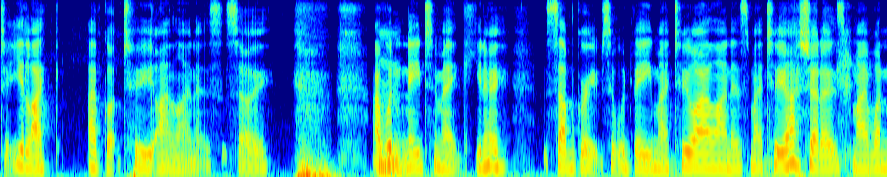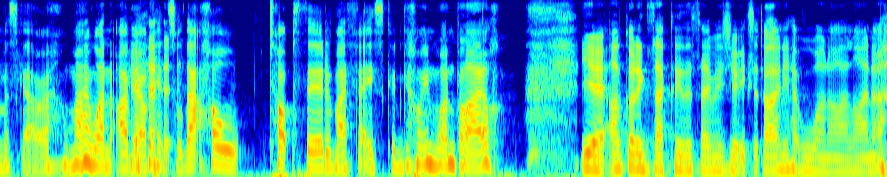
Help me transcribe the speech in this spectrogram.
To, you like, I've got two eyeliners, so I mm. wouldn't need to make you know subgroups. It would be my two eyeliners, my two eyeshadows, my one mascara, my one eyebrow pencil. That whole top third of my face could go in one pile. Yeah, I've got exactly the same as you, except I only have one eyeliner.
